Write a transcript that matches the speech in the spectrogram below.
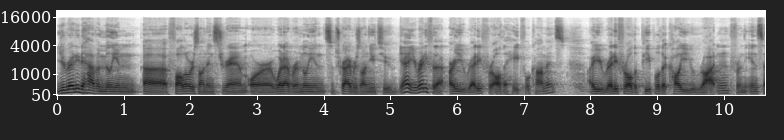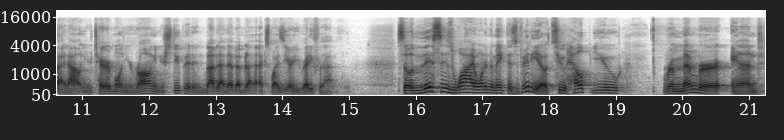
you're ready to have a million uh, followers on Instagram or whatever, a million subscribers on YouTube. Yeah, you're ready for that. Are you ready for all the hateful comments? Are you ready for all the people that call you rotten from the inside out and you're terrible and you're wrong and you're stupid and blah, blah, blah, blah, blah, XYZ? Are you ready for that? So this is why I wanted to make this video, to help you remember and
